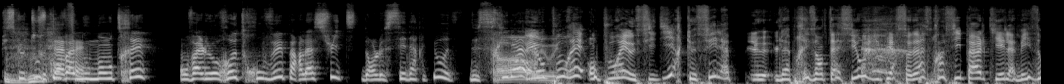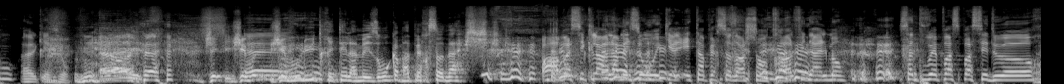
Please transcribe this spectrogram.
puisque tout ce Tout à qu'on va fait. nous montrer, on va le retrouver par la suite dans le scénario de thriller. Ah, Et on, oui. pourrait, on pourrait aussi dire que c'est la, présentation du personnage principal qui est la maison. Ah, J'ai Euh. voulu traiter la maison comme un personnage. Ah bah c'est clair, la maison est, est un personnage central finalement. Ça ne pouvait pas se passer dehors.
